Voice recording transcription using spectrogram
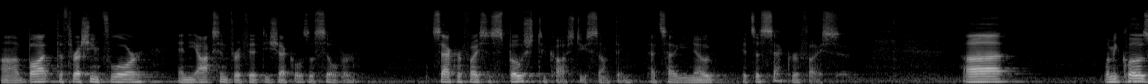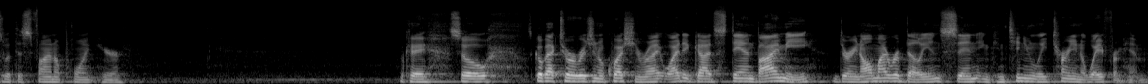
uh, bought the threshing floor and the oxen for 50 shekels of silver. Sacrifice is supposed to cost you something. That's how you know it's a sacrifice. Uh, let me close with this final point here. Okay, so Let's go back to our original question, right? Why did God stand by me during all my rebellion, sin, and continually turning away from Him?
